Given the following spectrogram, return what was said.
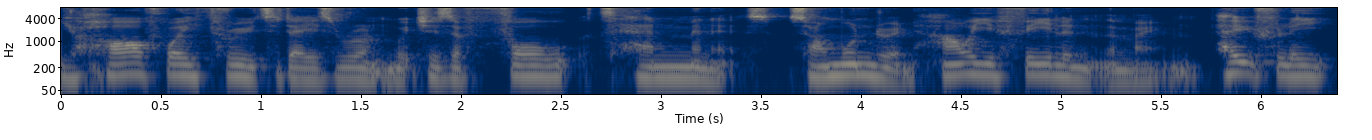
You're halfway through today's run, which is a full 10 minutes. So I'm wondering, how are you feeling at the moment? Hopefully,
